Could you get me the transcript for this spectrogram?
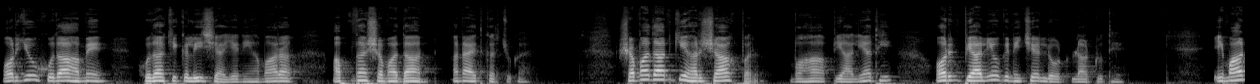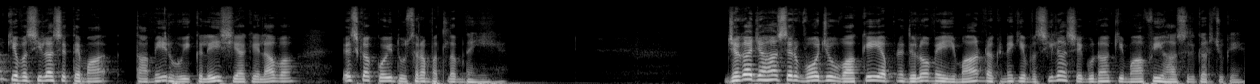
اور یوں خدا ہمیں خدا کی کلیسیا یعنی ہمارا اپنا شمادان عنایت کر چکا ہے۔ شمادان کی ہر شاخ پر وہاں پیالیاں تھیں اور ان پیالیوں کے نیچے لاٹو تھے۔ ایمان کے وسیلہ سے تعمیر ہوئی کلیسیا کے علاوہ اس کا کوئی دوسرا مطلب نہیں ہے۔ جگہ جہاں صرف وہ جو واقعی اپنے دلوں میں ایمان رکھنے کے وسیلہ سے گناہ کی معافی حاصل کر چکے ہیں۔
